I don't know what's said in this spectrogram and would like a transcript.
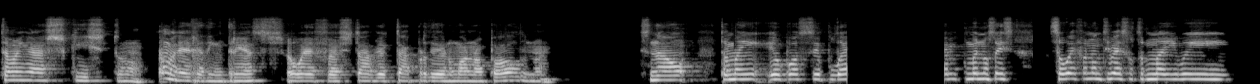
Também acho que isto é uma guerra de interesses. A UEFA está a ver que está a perder o monopólio, não é? Senão, também eu posso ser polémico, mas não sei se, se a UEFA não tivesse o torneio e.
